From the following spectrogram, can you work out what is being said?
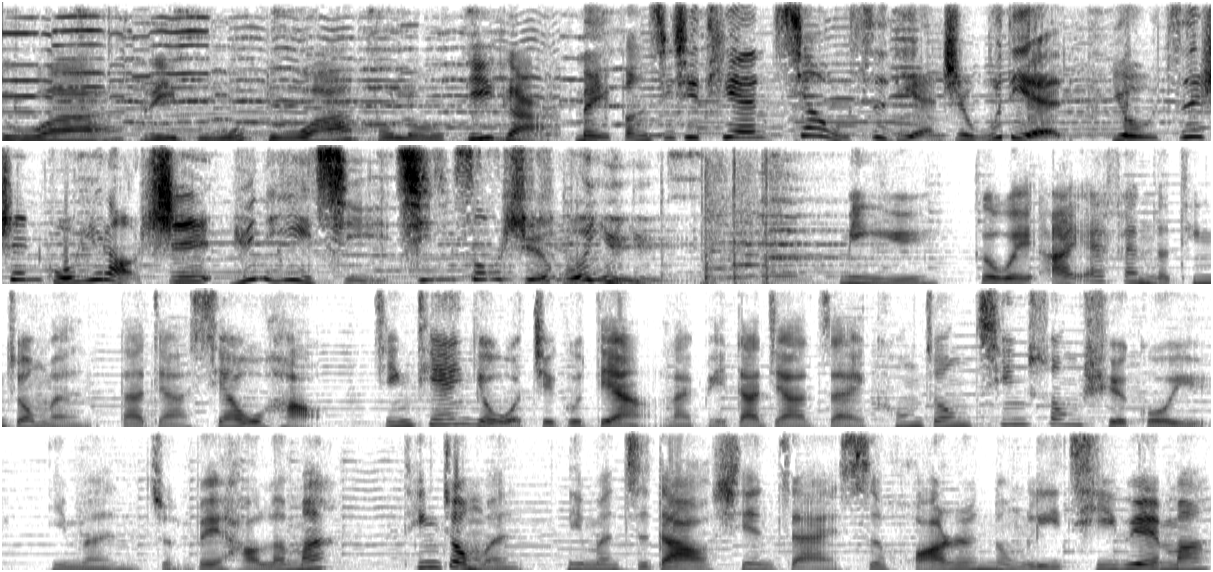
dua ribu dua puluh tiga。每逢星期天下午四点至五点，有资深国语老师与你一起轻松学国语。敏瑜，各位 IFM 的听众们，大家下午好。今天由我杰姑娘来陪大家在空中轻松学国语，你们准备好了吗？听众们，你们知道现在是华人农历七月吗？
